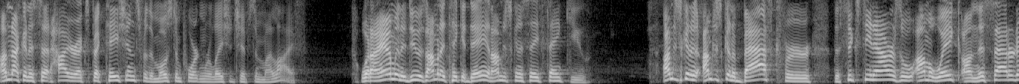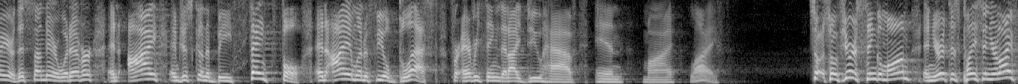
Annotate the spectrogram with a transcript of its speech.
I'm not going to set higher expectations for the most important relationships in my life. What I am going to do is I'm going to take a day and I'm just going to say thank you. I'm just gonna I'm just gonna bask for the 16 hours I'm awake on this Saturday or this Sunday or whatever, and I am just gonna be thankful and I am gonna feel blessed for everything that I do have in my life. So, so if you're a single mom and you're at this place in your life,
